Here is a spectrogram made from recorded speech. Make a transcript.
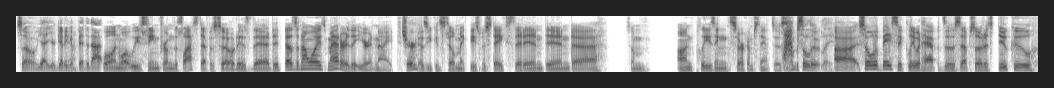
so yeah you're getting Yeah. a bit of that Well, and what we've seen from this last episode is that it doesn't always matter that you're a knight. Sure. Because you can still make these mistakes that end in uh, some unpleasing circumstances. absolutely Uh, so basically, what happens in this episode is Dooku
